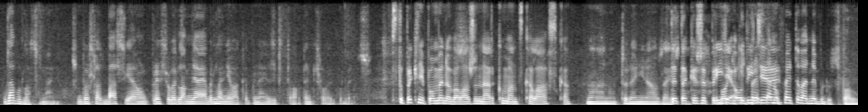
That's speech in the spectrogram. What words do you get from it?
Zabudla som na ňu. Som došla z basy a on prešiel vedľa mňa a ja vedľa neho, ako by neexistoval ten človek vôbec. Si to pekne pomenovala, že narkomanská láska. No áno, to není naozaj. To je také, že príde, keď odíde. prestanú fetovať, nebudú spolu.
